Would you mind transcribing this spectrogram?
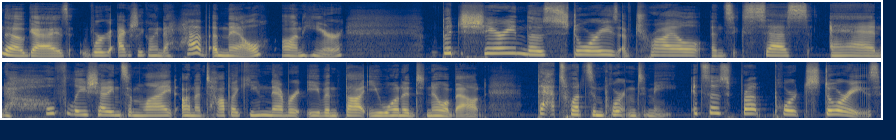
though, guys, we're actually going to have a male on here but sharing those stories of trial and success and hopefully shedding some light on a topic you never even thought you wanted to know about. That's what's important to me. It's those front porch stories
